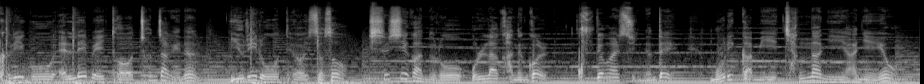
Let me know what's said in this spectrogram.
그리고 엘리베이터 천장에는 유리로 되어 있어서 실시간으로 올라가는 걸 구경할 수 있는데 몰입감이 장난이 아니에요.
